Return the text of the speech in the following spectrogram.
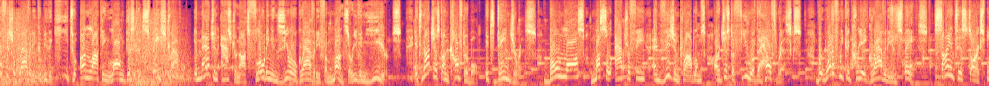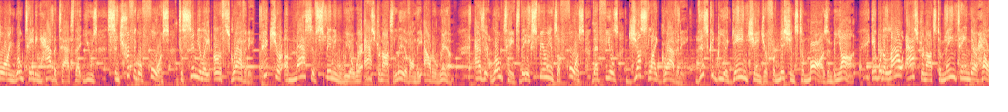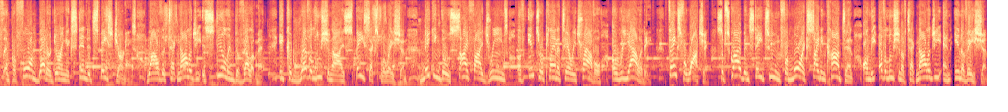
artificial gravity could be the key to unlocking long-distance space travel. Imagine astronauts floating in zero gravity for months or even years. It's not just uncomfortable, it's dangerous. Bone loss, muscle atrophy, and vision problems are just a few of the health risks. But what if we could create gravity in space? Scientists are exploring rotating habitats that use centrifugal force to simulate Earth's gravity. Picture a massive spinning wheel where astronauts live on the outer rim. As it rotates, they experience a force that feels just like gravity. This could be a game changer for missions to Mars and beyond. It would allow astronauts to maintain their health and perform better during extended space journeys. While the technology is still in development, it could revolutionize space exploration, making those sci-fi dreams of interplanetary travel a reality. Thanks for watching. Subscribe and stay tuned for more exciting content on the evolution of technology and innovation.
